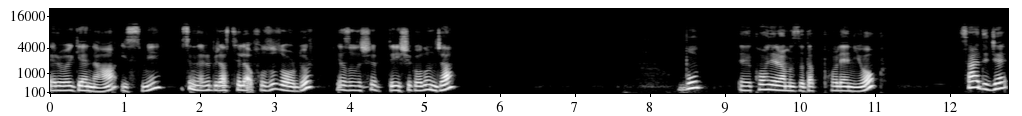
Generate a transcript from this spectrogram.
erogena ismi. İsimleri biraz telaffuzu zordur. Yazılışı değişik olunca. Bu e, kohleramızda da polen yok. Sadece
